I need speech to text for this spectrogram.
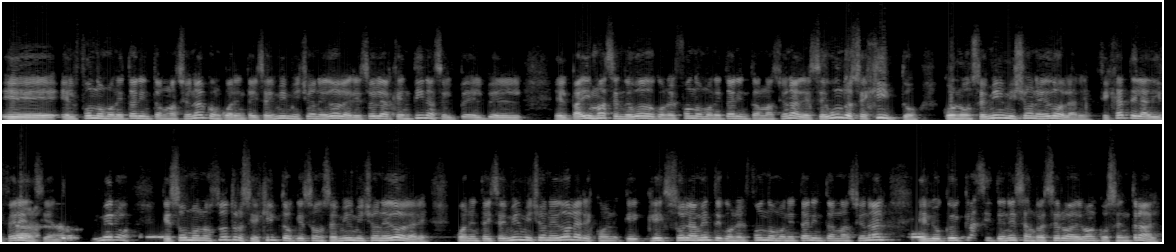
eh, el Fondo Monetario Internacional con 46 mil millones de dólares. Hoy la Argentina es el, país más endeudado con el Fondo Monetario Internacional. El segundo es Egipto, con 11 mil millones de dólares. Fíjate la diferencia entre primero que somos nosotros y Egipto, que es 11 mil millones de dólares. 46 mil millones de dólares que, que solamente con el Fondo Monetario Internacional es lo que hoy casi tenés en reserva del Banco Central.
